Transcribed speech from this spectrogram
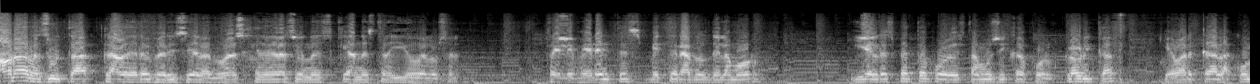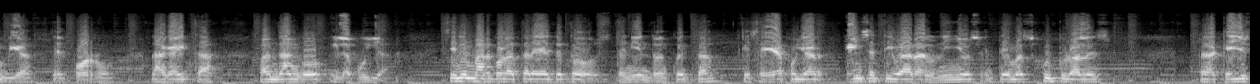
Ahora resulta clave referirse a las nuevas generaciones que han extraído de los referentes veteranos del amor y el respeto por esta música folclórica que abarca la cumbia, el porro, la gaita, fandango y la puya. Sin embargo, la tarea es de todos, teniendo en cuenta que se debe apoyar e incentivar a los niños en temas culturales para que ellos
